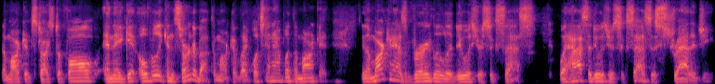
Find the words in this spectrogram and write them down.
the market starts to fall and they get overly concerned about the market like what's going to happen with the market the market has very little to do with your success what has to do with your success is strategy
